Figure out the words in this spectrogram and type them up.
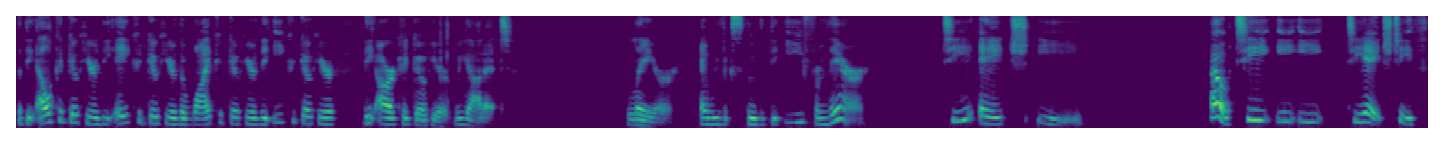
But the L could go here, the A could go here, the Y could go here, the E could go here, the R could go here. We got it layer. And we've excluded the E from there. T-H-E. Oh, T-E-E-T-H, teeth.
